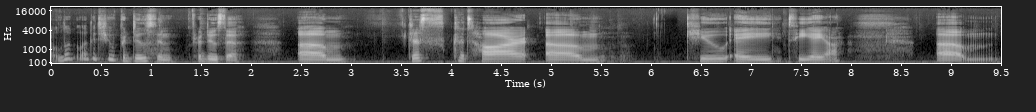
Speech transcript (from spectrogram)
look, look, look at you producing producer. Um, just Qatar, um, Q A T A R. Um,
